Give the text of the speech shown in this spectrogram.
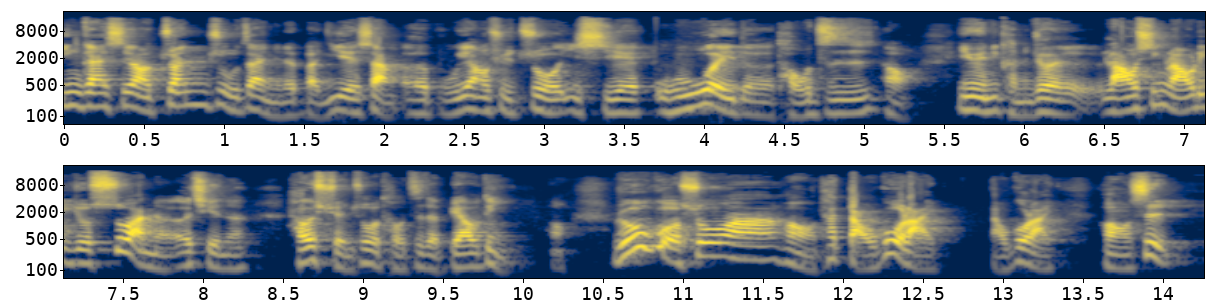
应该是要专注在你的本业上，而不要去做一些无谓的投资，哈，因为你可能就会劳心劳力就算了，而且呢，还会选错投资的标的，啊，如果说啊，哈，它倒过来，倒过来，好是。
